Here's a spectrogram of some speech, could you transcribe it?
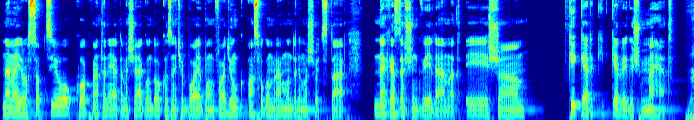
nem egy rossz opció, Korkmenten érdemes elgondolkozni, hogyha bajban vagyunk, azt fogom rá mondani most, hogy start. Ne kezdessünk védelmet, és uh, kicker, kicker végül is mehet. Oké,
